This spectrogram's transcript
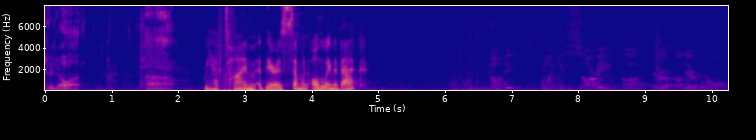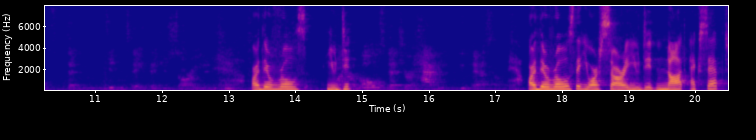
to go on. Uh, we have time. There is someone all the way in the back. Are there roles you did? Are there roles that you are sorry you did not accept?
